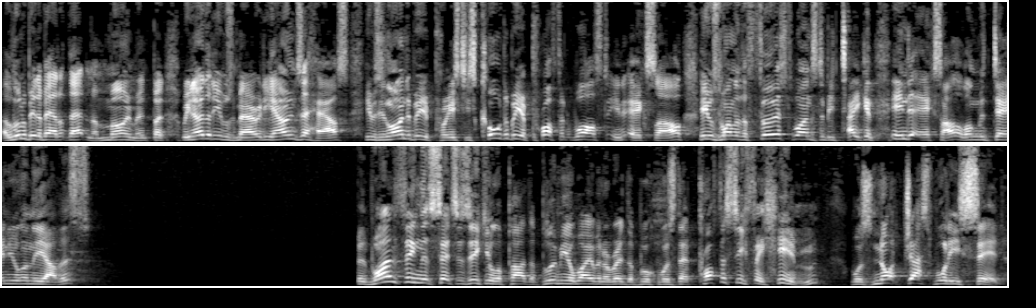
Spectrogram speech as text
A little bit about that in a moment, but we know that he was married. He owns a house. He was in line to be a priest. He's called to be a prophet whilst in exile. He was one of the first ones to be taken into exile, along with Daniel and the others. But one thing that sets Ezekiel apart that blew me away when I read the book was that prophecy for him was not just what he said.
